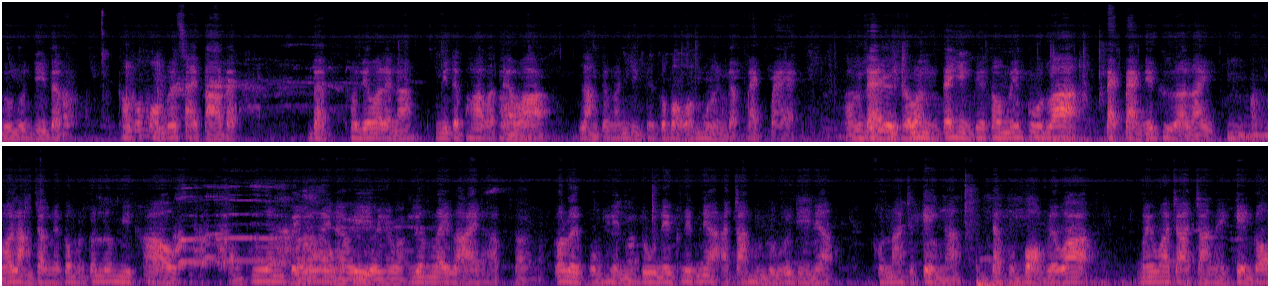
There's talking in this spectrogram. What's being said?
ดวงฤดีแบบ เขาก็มองด้วยสายตาแบบ แบบเขาเรียกว่าอะไรนะมิตรภาพอะแต่ว่าหลังจากนั้นหญิงเพชรก็บอกว่าเหมือนแบบแปลกอ๋อรู้สึแต่กเลยใช่ป่ะอืมแต่หญิงเพชรเขาไม่พูดว่าแปลกๆนี่คืออะไร อืมก็หลังจากนี้ก็มันก็เริ่มมีข่าวของเพื่อนไปเรื่อยนะาพี่ เรื่อยๆใช่ป่ะเรื่องร้ายๆนะครับ ใช่ก็เลยผมเห็นดูในคลิปเนี่ยอาจารย์หุ่นดวงฤดีเนี่ยเขาน่าจะเก่งนะ แต่ผมบอกเลยว่า ไม่ว่าจะอาจารย์ไหนเก่งก็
